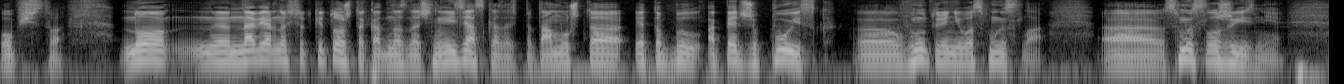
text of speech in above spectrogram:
общества. Но, э, наверное, все-таки тоже так однозначно нельзя сказать, потому что это был, опять же, поиск э, внутреннего смысла, э, смысла жизни. Э,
